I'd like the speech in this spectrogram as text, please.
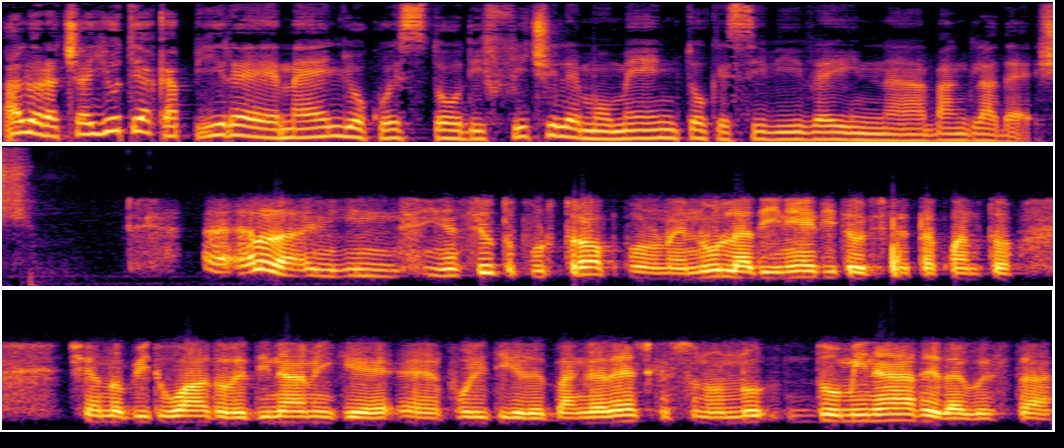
Allora, ci aiuti a capire meglio questo difficile momento che si vive in eh, Bangladesh? Eh, allora, in, innanzitutto purtroppo non è nulla di inedito rispetto a quanto ci hanno abituato le dinamiche eh, politiche del Bangladesh che sono no, dominate da questa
